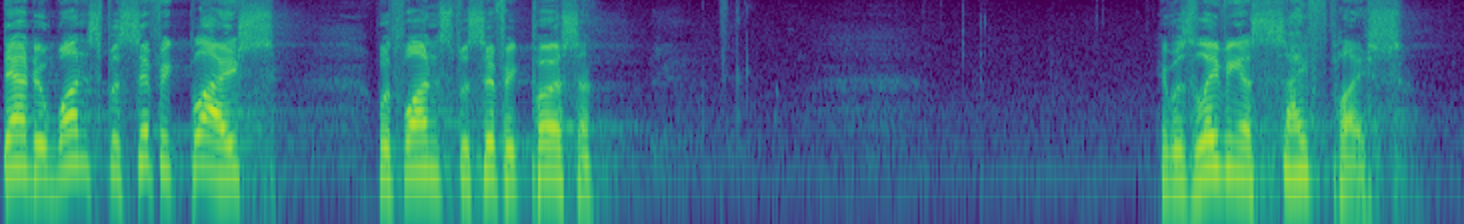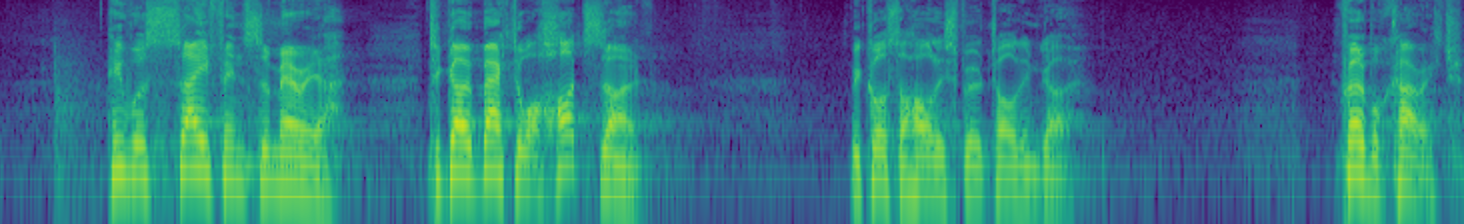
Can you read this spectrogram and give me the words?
down to one specific place with one specific person. He was leaving a safe place. He was safe in Samaria to go back to a hot zone because the Holy Spirit told him go. Incredible courage.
